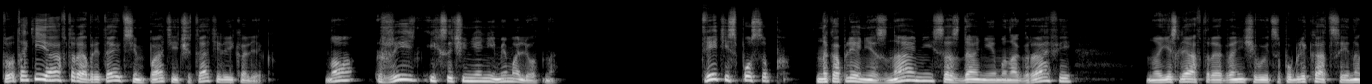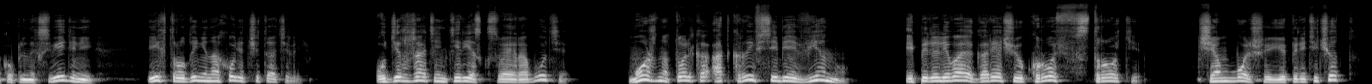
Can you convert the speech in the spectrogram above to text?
то такие авторы обретают симпатии читателей и коллег. Но жизнь их сочинений мимолетна. Третий способ — накопление знаний, создание монографий, но если авторы ограничиваются публикацией накопленных сведений — их труды не находят читателей. Удержать интерес к своей работе можно только открыв себе вену и переливая горячую кровь в строки. Чем больше ее перетечет,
